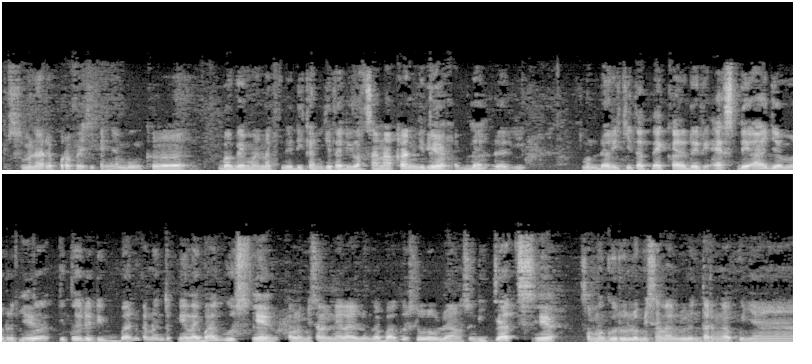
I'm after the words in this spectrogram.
sebenarnya profesi kan nyambung ke bagaimana pendidikan kita dilaksanakan gitu Iya. ya Da- dari dari kita TK dari SD aja menurut Iya. gua kita udah dibebankan untuk nilai bagus dan kalau misalnya nilai lu nggak bagus lu udah langsung dijudge Iya. sama guru lu misalnya lu ntar nggak punya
